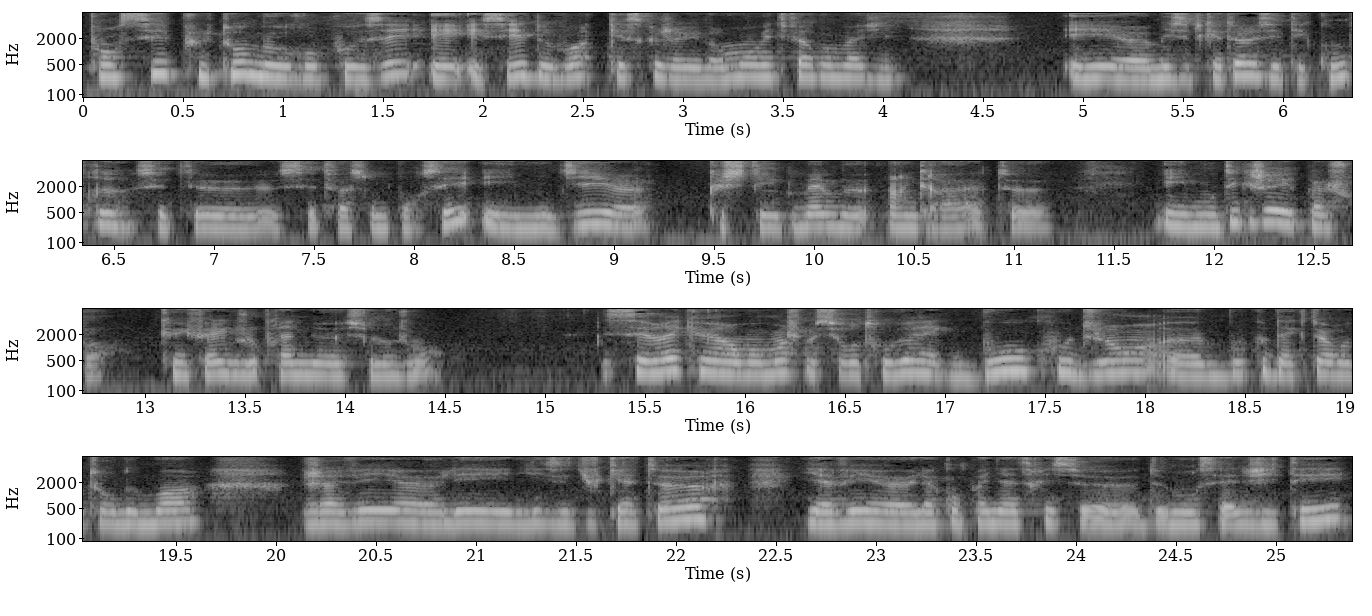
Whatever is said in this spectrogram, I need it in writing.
pensais plutôt me reposer et essayer de voir qu'est-ce que j'avais vraiment envie de faire dans ma vie. Et mes éducateurs, ils étaient contre cette, cette façon de penser et ils m'ont dit que j'étais même ingrate, et ils m'ont dit que j'avais pas le choix, qu'il fallait que je prenne euh, ce logement. C'est vrai qu'à un moment, je me suis retrouvée avec beaucoup de gens, euh, beaucoup d'acteurs autour de moi. J'avais euh, les, les, éducateurs, il y avait l'accompagnatrice de mon CLJT,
